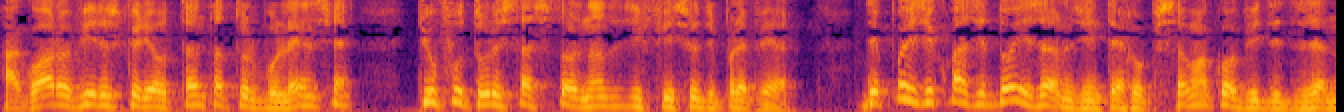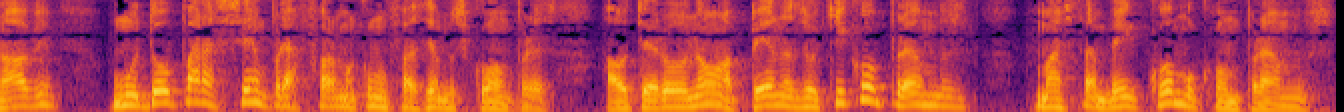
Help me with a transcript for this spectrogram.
Agora o vírus criou tanta turbulência que o futuro está se tornando difícil de prever. Depois de quase dois anos de interrupção, a Covid-19 mudou para sempre a forma como fazemos compras. Alterou não apenas o que compramos, mas também como compramos.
